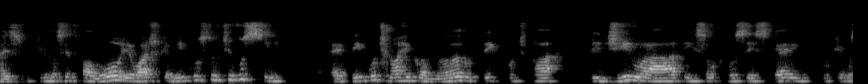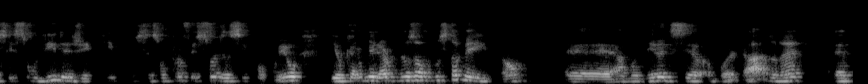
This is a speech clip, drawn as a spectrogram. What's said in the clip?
Mas o que você falou, eu acho que é bem construtivo sim. É, tem que continuar reclamando, tem que continuar pedindo a atenção que vocês querem, porque vocês são líderes de equipe, vocês são professores assim como eu, e eu quero melhor para meus alunos também. Então, é, a maneira de ser abordado, né? É,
